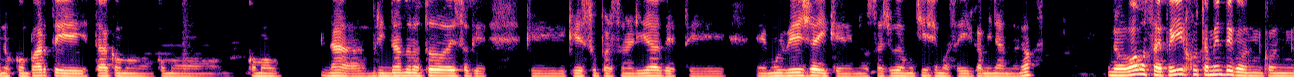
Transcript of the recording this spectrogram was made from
nos comparte está como, como, como nada, brindándonos todo eso que, que, es su personalidad este, muy bella y que nos ayuda muchísimo a seguir caminando, ¿no? Nos vamos a despedir justamente con,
